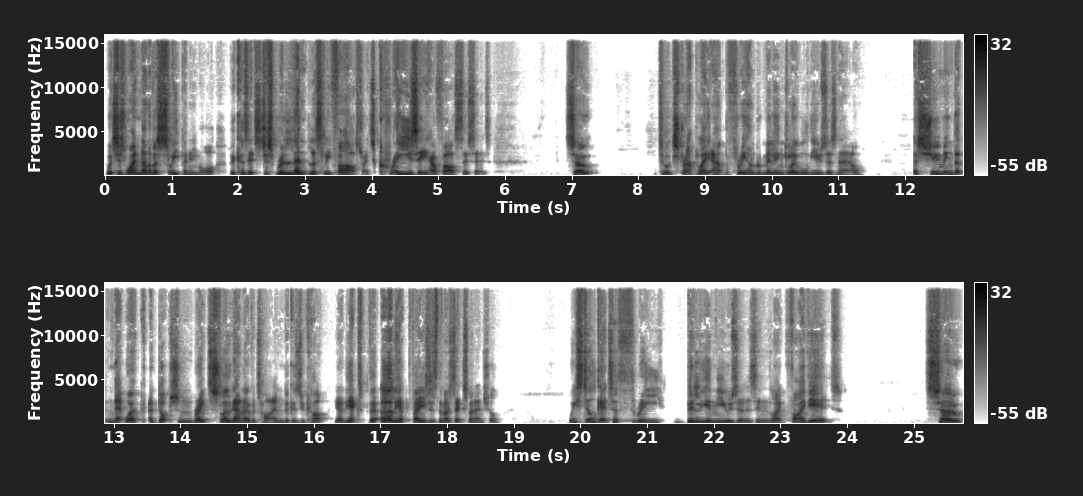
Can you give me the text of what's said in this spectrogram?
which is why none of us sleep anymore because it's just relentlessly fast. Right? It's crazy how fast this is. So, to extrapolate out the 300 million global users now, assuming that network adoption rates slow down over time because you can't, you know, the ex- the earlier phase is the most exponential. We still get to 3 billion users in like 5 years. So,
